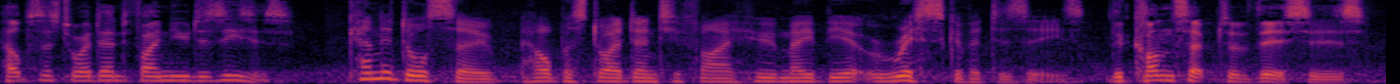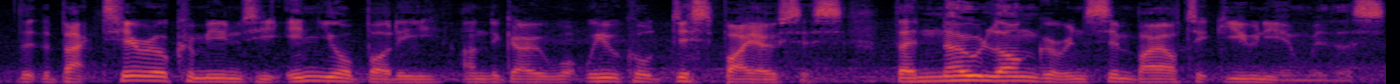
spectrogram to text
helps us to identify new diseases. Can it also help us to identify who may be at risk of a disease? The concept of this is that the bacterial community in your body undergo what we would call dysbiosis. They're no longer in symbiotic union with us.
